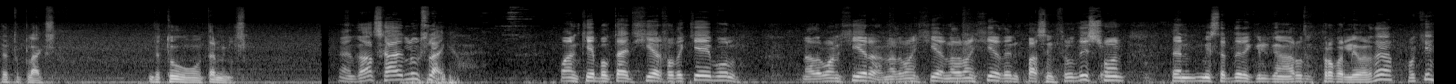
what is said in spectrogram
the two plugs, the two terminals. And that's how it looks like. One cable tied here for the cable, another one here, another one here, another one here, then passing through this one. Then Mr. Derek will gonna route it properly over there, okay?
